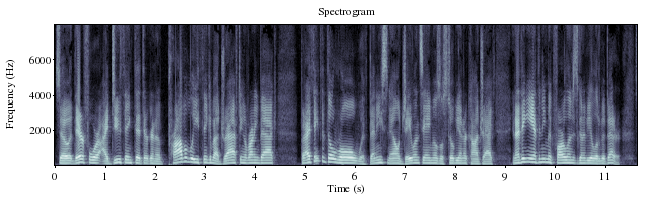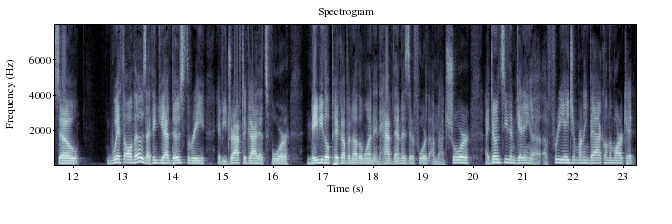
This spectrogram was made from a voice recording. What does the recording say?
So, therefore, I do think that they're going to probably think about drafting a running back, but I think that they'll roll with Benny Snell. Jaylen Samuels will still be under contract, and I think Anthony McFarland is going to be a little bit better. So, with all those, I think you have those three. If you draft a guy that's for Maybe they'll pick up another one and have them as their fourth. I'm not sure. I don't see them getting a, a free agent running back on the market.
